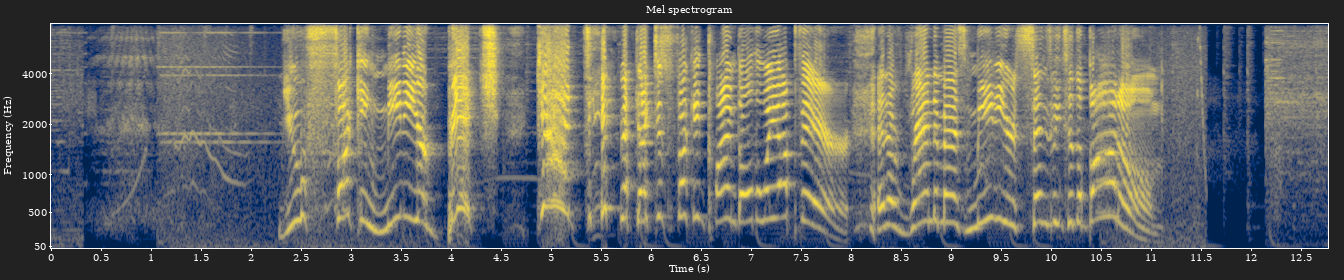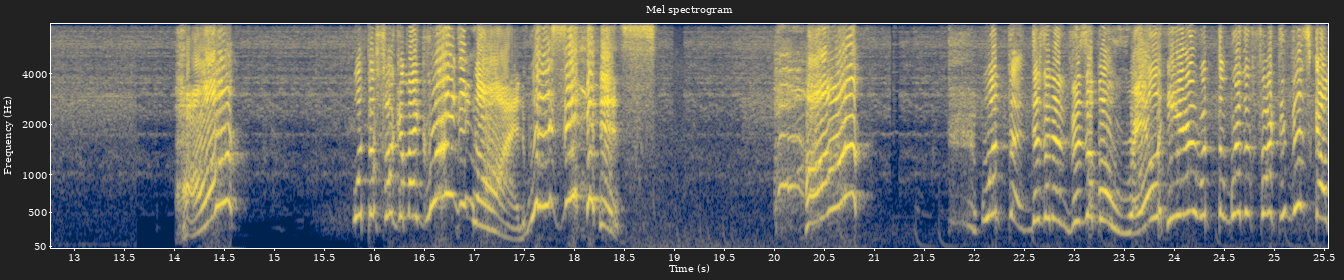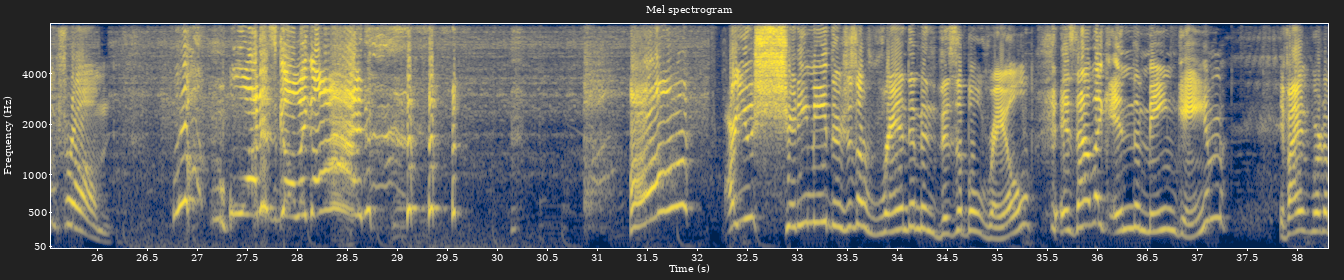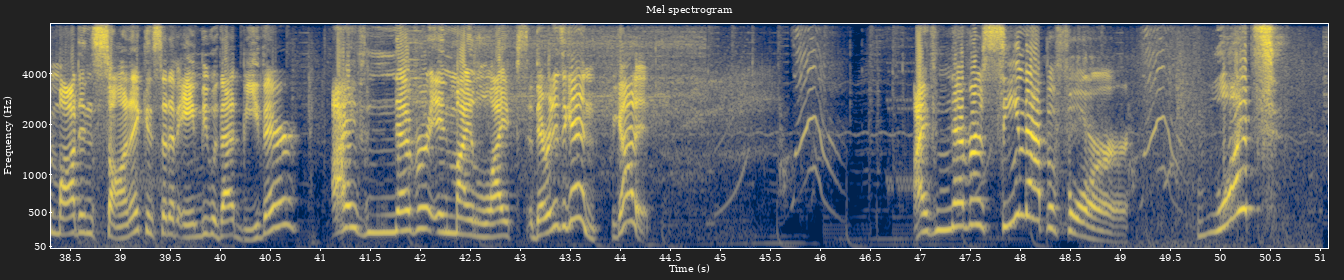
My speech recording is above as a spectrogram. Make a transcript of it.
You fucking meteor bitch! God damn it! I just fucking climbed all the way there! And a random ass meteor sends me to the bottom! Huh? What the fuck am I grinding on? What is this? Huh? What the? There's an invisible rail here? What the? Where the fuck did this come from? What, what is going on? huh? Are you shitting me? There's just a random invisible rail? Is that like in the main game? If I were to mod in Sonic instead of Amy, would that be there? I've never in my life... There it is again. We got it. I've never seen that before. What?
